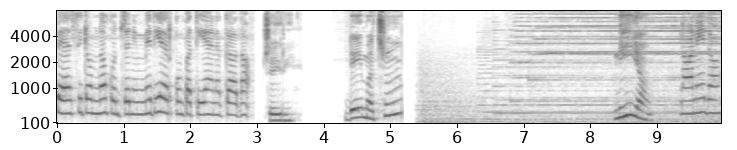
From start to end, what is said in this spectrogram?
பேசிட்டோம்னா கொஞ்சம் நிம்மதியாக இருக்கும் பற்றியா எனக்கு அதான். சரி. டேய் மச்சான். நீயா? நானே தான்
